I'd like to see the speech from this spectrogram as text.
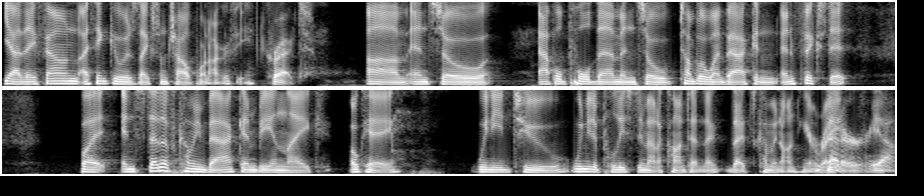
Yeah, they found. I think it was like some child pornography. Correct. Um, and so Apple pulled them, and so Tumblr went back and, and fixed it. But instead of coming back and being like, okay, we need to we need to police the amount of content that, that's coming on here, right? Better, yeah.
